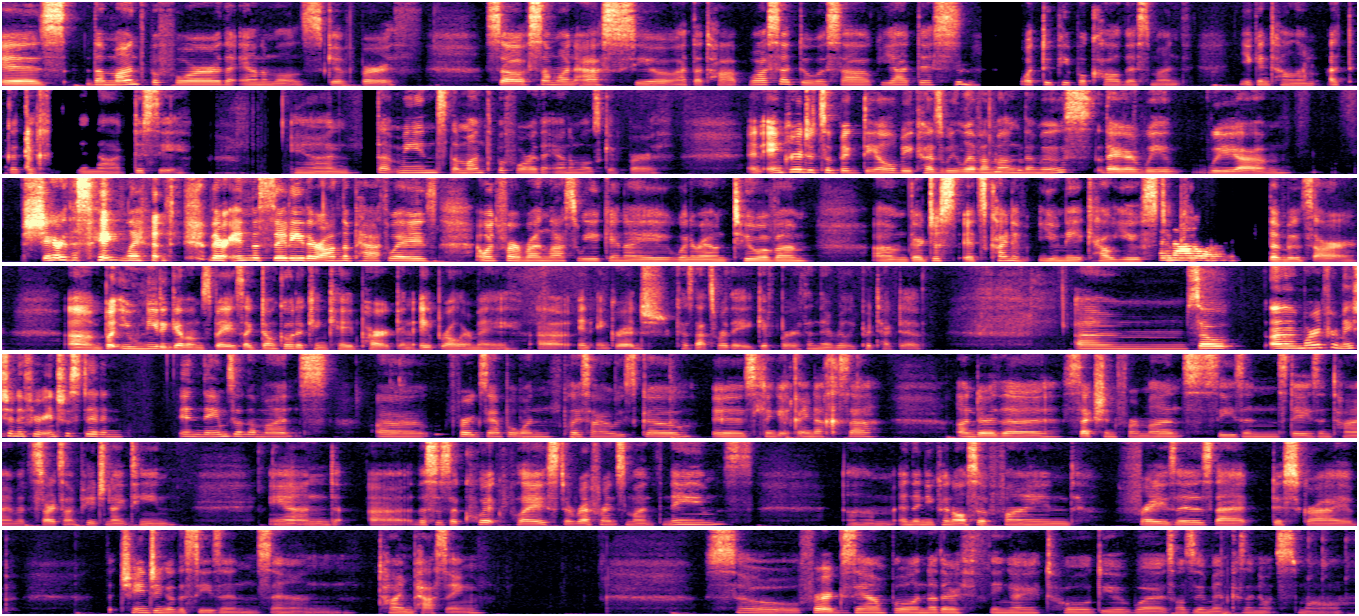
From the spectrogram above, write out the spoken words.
is the month before the animals give birth. So if someone asks you at the top, Wasa duwasauk yatis, what do people call this month? You can tell them Yanadisi. And that means the month before the animals give birth. In Anchorage, it's a big deal because we live among the moose. There, we we um, share the same land. They're in the city. They're on the pathways. I went for a run last week, and I went around two of them. Um, they're just. It's kind of unique how used to people the moose are. Um, but you need to give them space. Like, don't go to Kincaid Park in April or May uh, in Anchorage because that's where they give birth and they're really protective. Um, so, uh, more information if you're interested in in names of the months. Uh, for example, one place I always go is Llangit under the section for months, seasons, days, and time. It starts on page 19. And uh, this is a quick place to reference month names. Um, and then you can also find phrases that describe the changing of the seasons and time passing. So, for example, another thing I told you was I'll zoom in because I know it's small.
